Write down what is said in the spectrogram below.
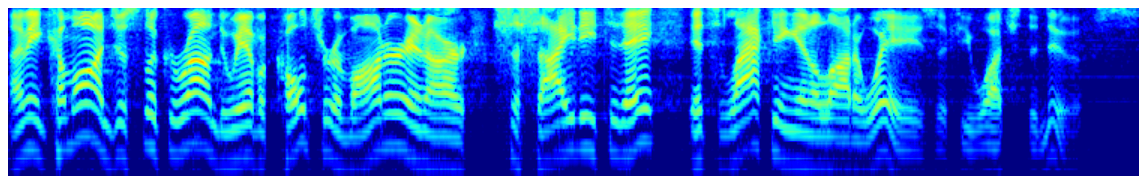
I mean, come on, just look around. Do we have a culture of honor in our society today? It's lacking in a lot of ways if you watch the news.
